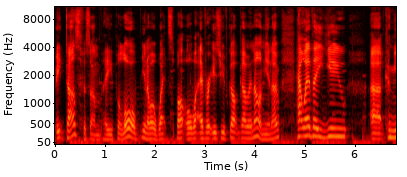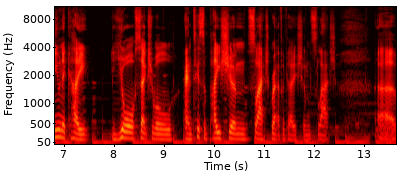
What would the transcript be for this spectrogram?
it does for some people, or, you know, a wet spot, or whatever it is you've got going on, you know? However, you uh, communicate your sexual anticipation slash gratification slash uh,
